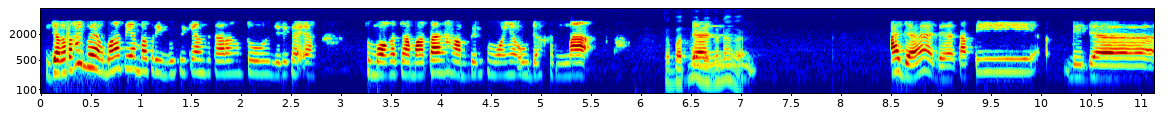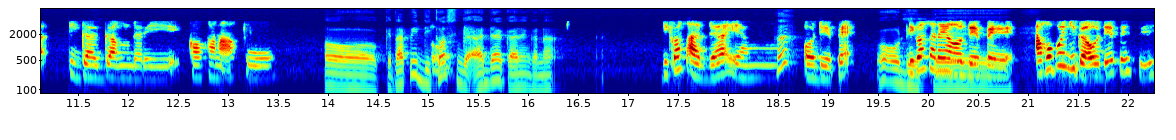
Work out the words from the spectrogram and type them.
di Jakarta kan banyak banget ya 4000 sekian sekarang tuh jadi kayak yang semua kecamatan hampir semuanya udah kena Tempatmu dan yang kena nggak? ada ada tapi beda tiga gang dari kosan aku Oh, oke. Tapi di kos nggak ada kan yang kena? di kos ada yang Hah? ODP Oh, di kos ada yang ODP aku pun juga ODP sih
